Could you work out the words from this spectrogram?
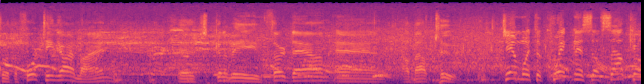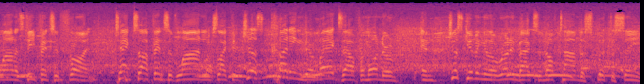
So at the 14-yard line, it's going to be third down and about two. Jim, with the quickness of South Carolina's defensive front, Tech's offensive line looks like they're just cutting their legs out from under them and just giving the running backs enough time to split the seam.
